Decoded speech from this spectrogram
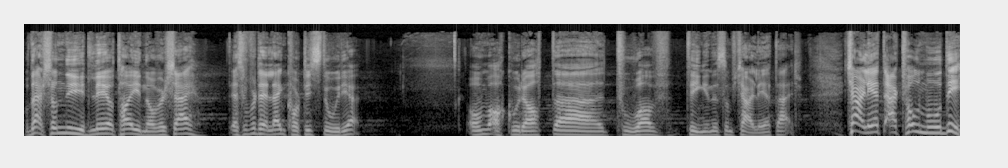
Og Det er så nydelig å ta inn over seg. Jeg skal fortelle deg en kort historie om akkurat uh, to av tingene som kjærlighet er. Kjærlighet er tålmodig.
